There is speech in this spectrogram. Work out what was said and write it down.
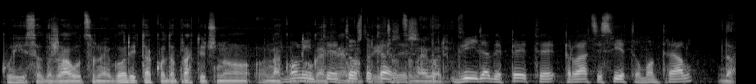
koji je sadržavao u Crnoj Gori, tako da praktično nakon toga je krenula priča o Crnoj Gori. 2005. prvaci svijeta u Montrealu. Da.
